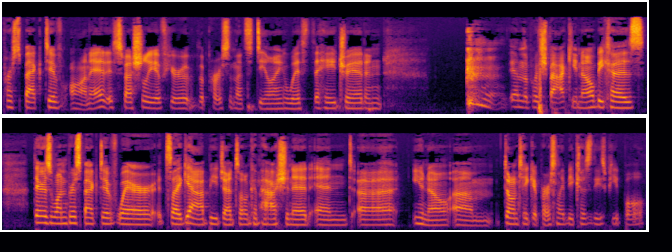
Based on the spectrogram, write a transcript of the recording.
perspective on it, especially if you're the person that's dealing with the hatred and and the pushback, you know, because there's one perspective where it's like, yeah, be gentle and compassionate and uh, you know, um, don't take it personally because these people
